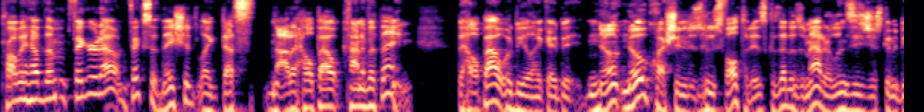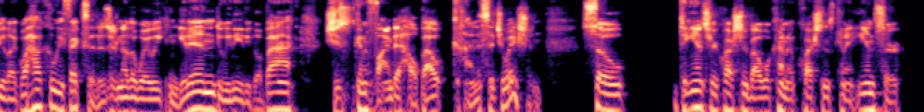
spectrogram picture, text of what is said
probably have them figure it out and fix it. They should like that's not a help out kind of a thing. The help out would be like a bit, no no question is whose fault it is because that doesn't matter. Lindsay's just going to be like, well, how can we fix it? Is there another way we can get in? Do we need to go back? She's going to find a help out kind of situation. So to answer your question about what kind of questions can I answer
